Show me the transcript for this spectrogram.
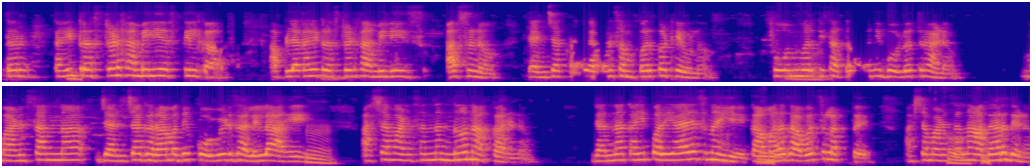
तर काही. ट्रस्टेड फॅमिली असतील का? आपल्या काही ट्रस्टेड फॅमिलीज असणं, त्यांच्याकडे आपण संपर्क ठेवणं, फोनवरती. सातत्याने बोलत राहणं. माणसांना ज्यांच्या घरामध्ये कोव्हिड झालेला आहे, हं. अशा माणसांना न नाकारणं. ज्यांना काही पर्यायच नाहीये, कामाला. जावंच लागतंय, अशा हो. माणसांना आधार देणं,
